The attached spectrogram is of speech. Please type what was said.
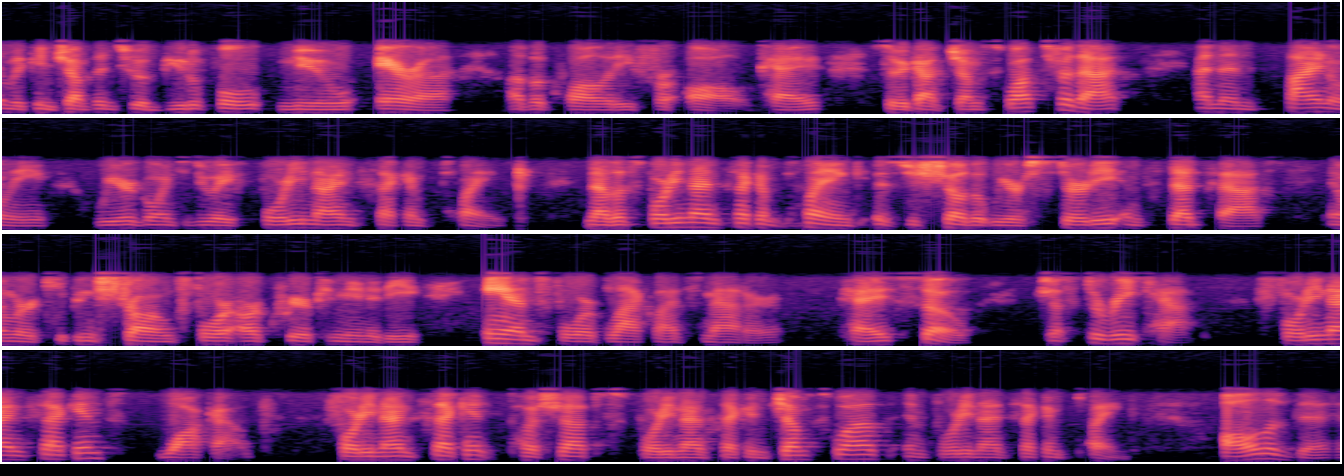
and we can jump into a beautiful new era of equality for all. Okay, so we got jump squats for that. And then finally, we are going to do a 49 second plank. Now, this 49 second plank is to show that we are sturdy and steadfast and we're keeping strong for our queer community and for Black Lives Matter. Okay, so just to recap 49 seconds, walkouts, 49 second push ups, 49 second jump squats, and 49 second plank. All of this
